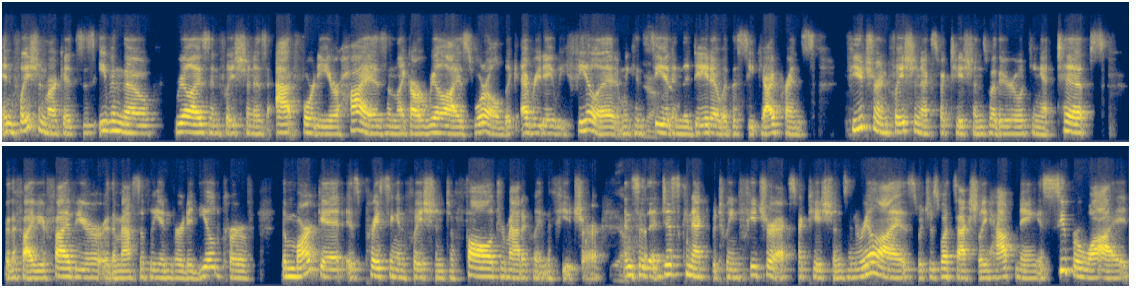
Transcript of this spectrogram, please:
inflation markets is even though realized inflation is at 40 year highs and like our realized world like every day we feel it and we can yeah. see it in the data with the cpi prints future inflation expectations whether you're looking at tips or the five year five year or the massively inverted yield curve the market is pricing inflation to fall dramatically in the future yeah. and so that disconnect between future expectations and realized which is what's actually happening is super wide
